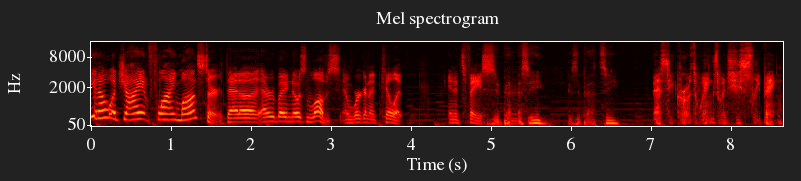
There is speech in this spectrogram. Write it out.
you know, a giant flying monster that uh, everybody knows and loves, and we're gonna kill it in its face. Is it Bessie? Is it Betsy? Bessie grows wings when she's sleeping.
